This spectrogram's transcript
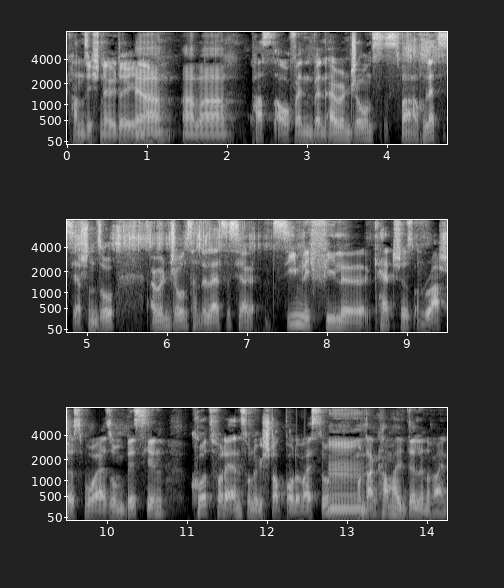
Kann sich schnell drehen. Ja, ne? aber passt auch, wenn, wenn Aaron Jones, es war auch letztes Jahr schon so, Aaron Jones hatte letztes Jahr ziemlich viele Catches und Rushes, wo er so ein bisschen kurz vor der Endzone gestoppt wurde, weißt du? Mm. Und dann kam halt Dylan rein.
